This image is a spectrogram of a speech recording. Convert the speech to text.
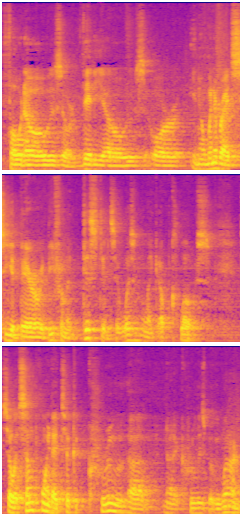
photos or videos, or, you know, whenever I'd see a bear, it would be from a distance. It wasn't like up close. So at some point, I took a cruise, uh, not a cruise, but we went on,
